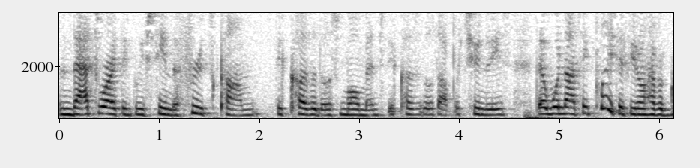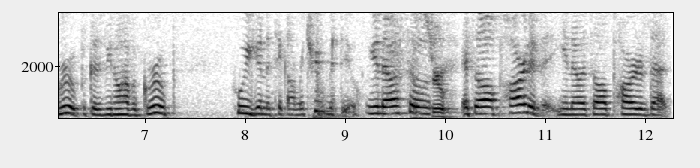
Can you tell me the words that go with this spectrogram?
and that's where I think we've seen the fruits come because of those moments, because of those opportunities that would not take place if you don't have a group. Because if you don't have a group, who are you going to take on retreat with you? You know, so true. it's all part of it. You know, it's all part of that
